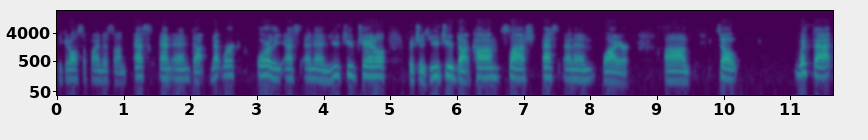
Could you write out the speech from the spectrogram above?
You can also find us on snn.network or the SNN YouTube channel, which is youtube.com slash SNNwire. Um, so with that,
